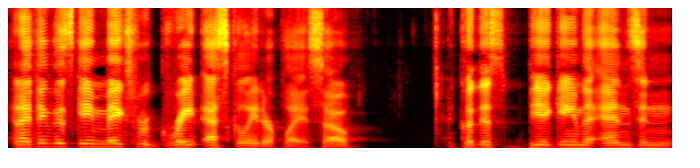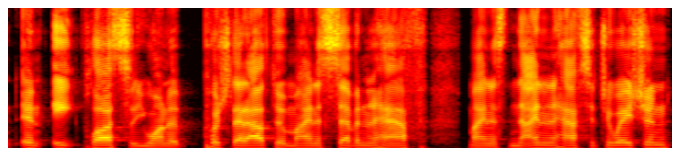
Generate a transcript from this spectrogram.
And I think this game makes for great escalator play. So could this be a game that ends in an eight plus? So you want to push that out to a minus seven and a half, minus nine and a half situation?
